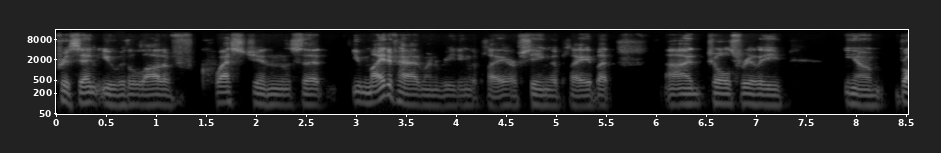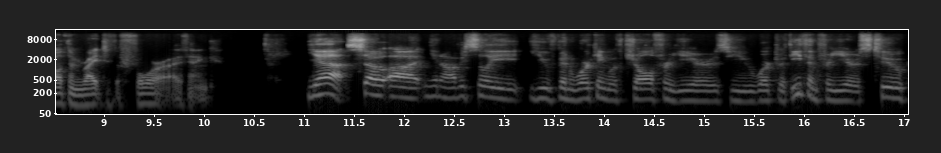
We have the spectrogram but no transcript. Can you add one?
present you with a lot of questions that you might have had when reading the play or seeing the play, but uh, Joel's really, you know, brought them right to the fore. I think. Yeah. So, uh, you know, obviously you've been working with Joel for years. You worked with Ethan for years too.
